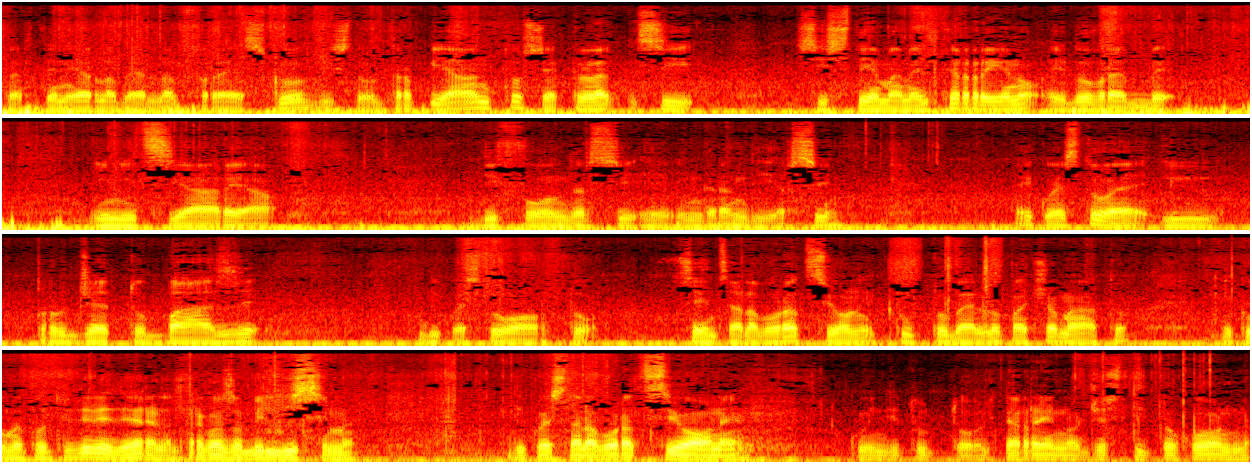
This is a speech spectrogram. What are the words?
per tenerla bella al fresco visto il trapianto si, si sistema nel terreno e dovrebbe iniziare a diffondersi e ingrandirsi. E questo è il progetto base di questo orto senza lavorazioni, tutto bello pacciamato. E come potete vedere l'altra cosa bellissima di questa lavorazione, quindi tutto il terreno gestito con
